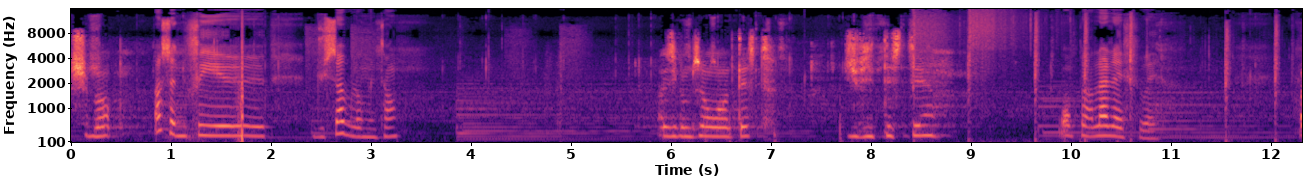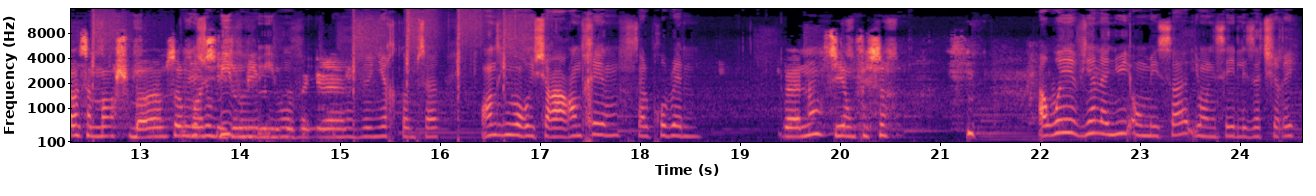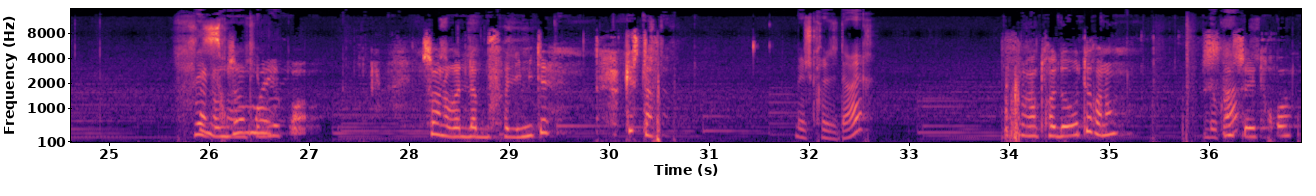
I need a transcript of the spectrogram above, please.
Je sais pas. Ah, ça nous fait euh, du sable en même temps. Vas-y, comme ça, on teste. Je vais tester. On perd la lèvre, ouais. Ah, ça marche. Bah, ça, Les moi, zombies, si zombies ils, vont, ils venir comme ça. Par contre, ils vont réussir à rentrer, hein, c'est ça le problème. Bah, non, si on fait ça. Ah ouais, viens la nuit, on met ça et on essaye de les attirer. Ah, ça, on aurait de la bouffe à limiter. Qu'est-ce que t'as fait? Mais je creuse derrière. Faut faire un 3 de hauteur, non? De quoi? C'est 3.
